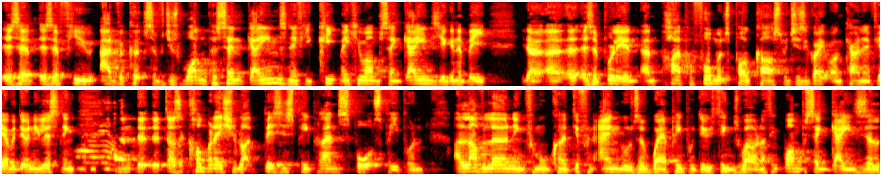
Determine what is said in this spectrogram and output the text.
there's a there's a few advocates of just one percent gains, and if you keep making one percent gains, you're going to be, you know, uh, there's a brilliant um, high performance podcast, which is a great one, Karen. If you ever do any listening, um, that, that, does a combination of like business people and sports people, and I love learning from all kind of different angles of where people do things well. And I think one percent gains is a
